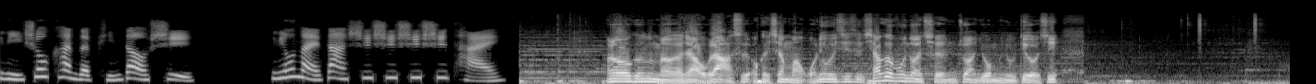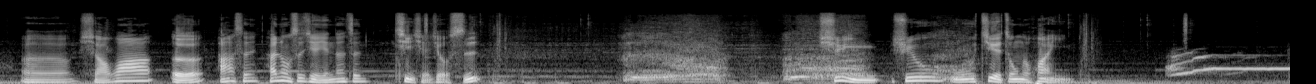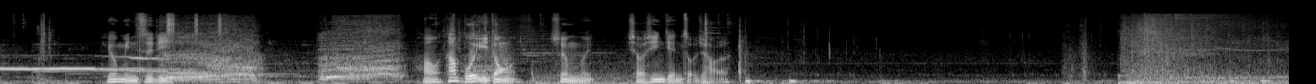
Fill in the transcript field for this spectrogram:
你收看的频道是牛奶大师师师师台。Hello，各位朋友，大家好，我是大师。OK，下面我六维机是《侠客风云传前传幽冥录》第二期。呃，小花儿阿生，寒冷时期的严丹生，气血就十。虚影虚无界中的幻影，幽冥之力。好，它不会移动，所以我们小心一点走就好了。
